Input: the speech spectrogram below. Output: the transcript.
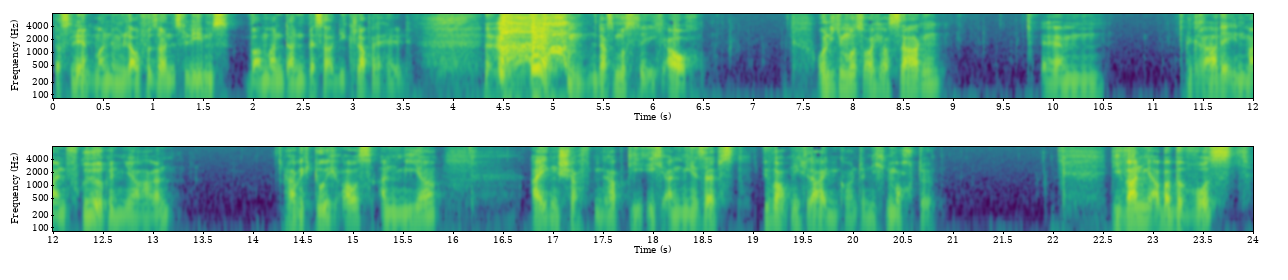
Das lernt man im Laufe seines Lebens, weil man dann besser die Klappe hält. Das musste ich auch. Und ich muss euch auch sagen, ähm, gerade in meinen früheren Jahren habe ich durchaus an mir Eigenschaften gehabt, die ich an mir selbst überhaupt nicht leiden konnte, nicht mochte. Die waren mir aber bewusst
